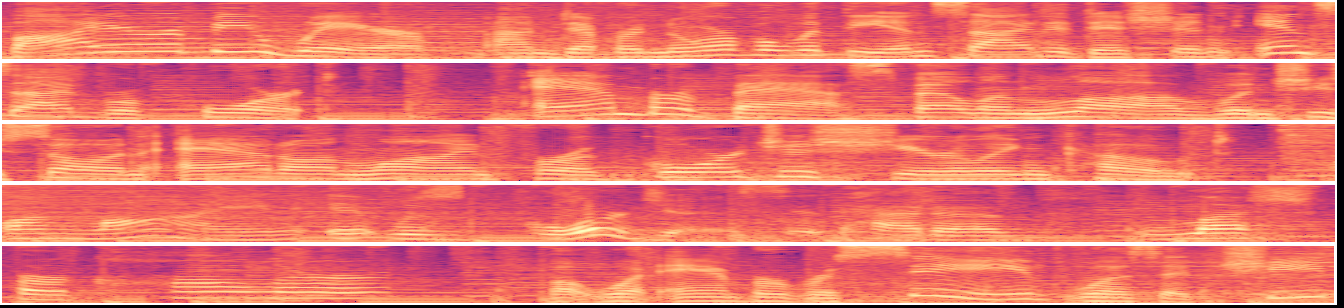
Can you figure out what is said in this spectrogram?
Buyer beware. I'm Deborah Norville with the Inside Edition Inside Report. Amber Bass fell in love when she saw an ad online for a gorgeous shearling coat. Online, it was gorgeous. It had a lush fur collar. But what Amber received was a cheap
